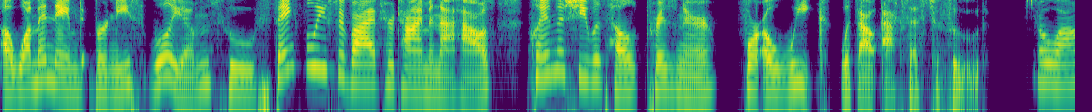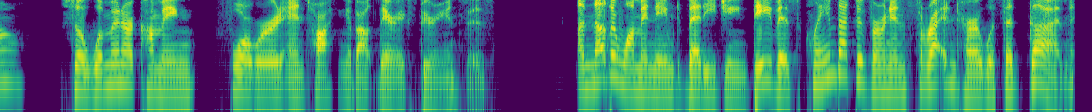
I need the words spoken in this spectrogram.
A woman named Bernice Williams, who thankfully survived her time in that house, claimed that she was held prisoner for a week without access to food. Oh wow. So women are coming forward and talking about their experiences. Another woman named Betty Jean Davis claimed that DeVernon threatened her with a gun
